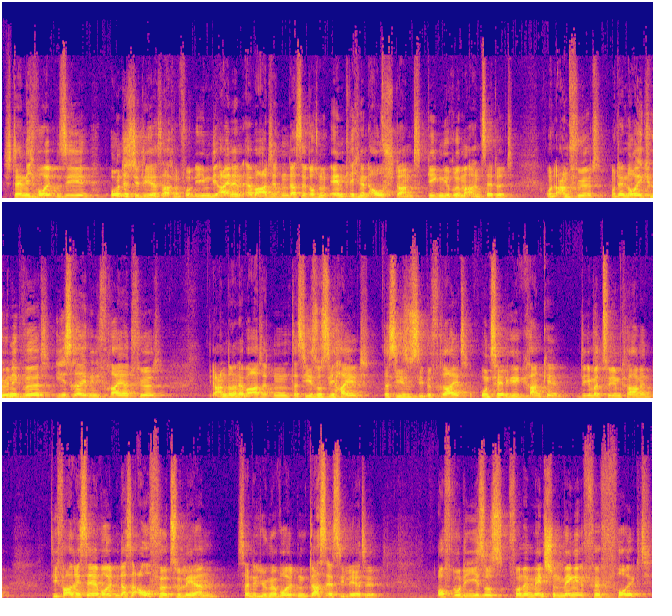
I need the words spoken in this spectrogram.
Ständig wollten sie unterschiedliche Sachen von ihm. Die einen erwarteten, dass er doch nun endlich einen Aufstand gegen die Römer anzettelt und anführt und der neue König wird, Israel in die Freiheit führt. Die anderen erwarteten, dass Jesus sie heilt, dass Jesus sie befreit, unzählige Kranke, die immer zu ihm kamen. Die Pharisäer wollten, dass er aufhört zu lehren. Seine Jünger wollten, dass er sie lehrte. oft wurde Jesus von der Menschenmenge verfolgt.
